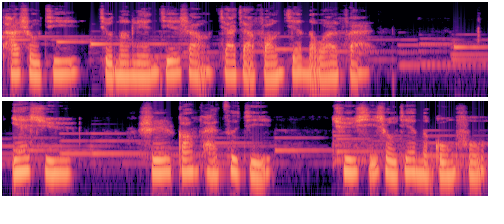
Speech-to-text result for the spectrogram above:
他手机就能连接上佳佳房间的 WiFi？也许是刚才自己去洗手间的功夫。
